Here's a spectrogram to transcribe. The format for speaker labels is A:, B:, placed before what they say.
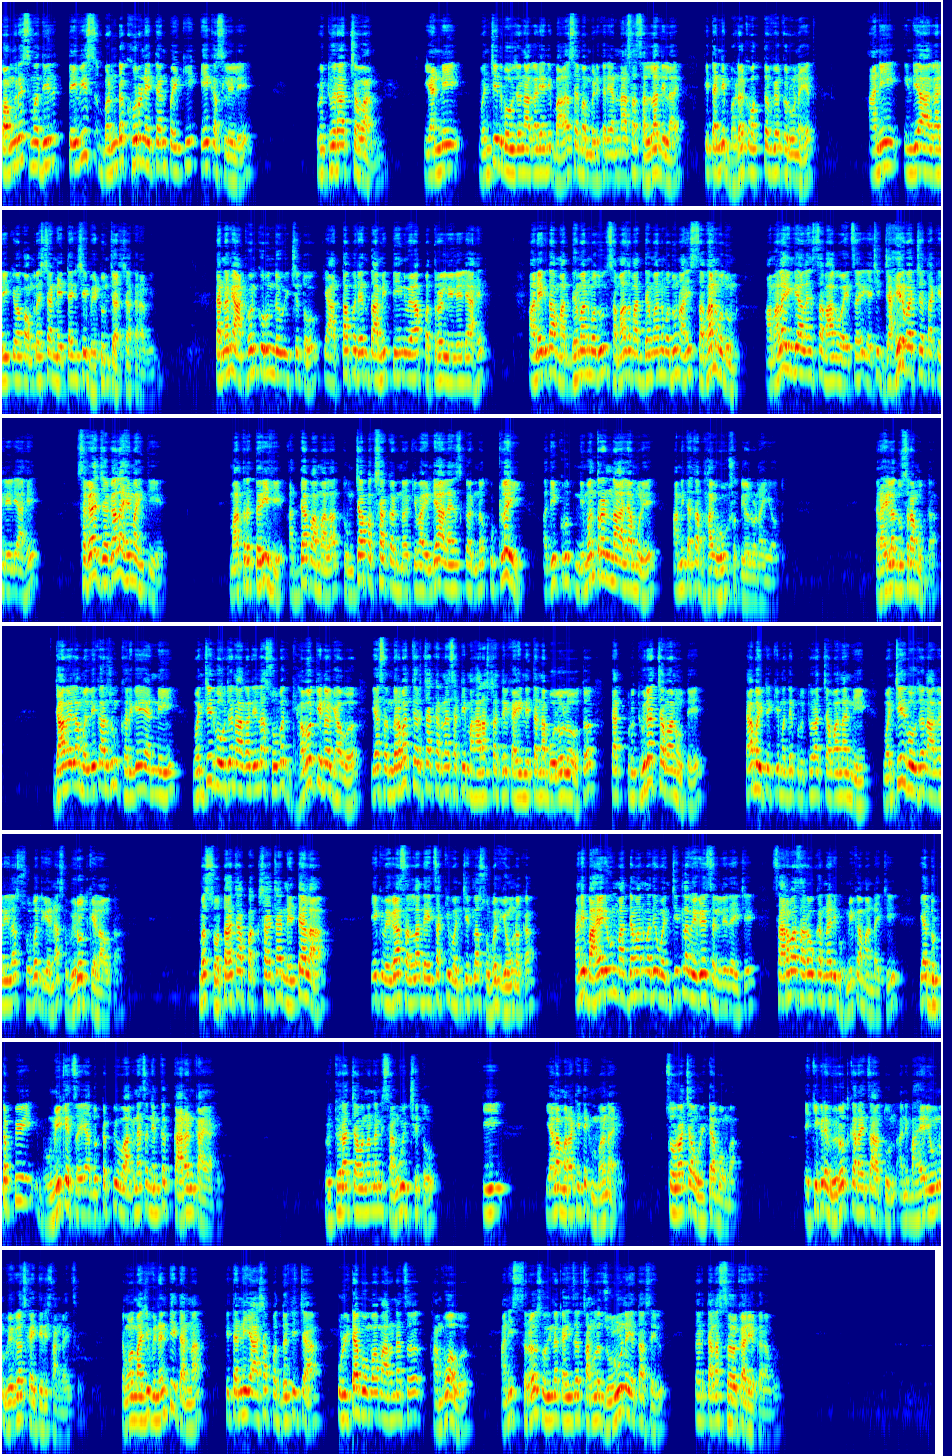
A: काँग्रेसमधील तेवीस बंडखोर नेत्यांपैकी एक असलेले पृथ्वीराज चव्हाण यांनी वंचित बहुजन आघाडी आणि बाळासाहेब आंबेडकर यांना असा सल्ला दिलाय की त्यांनी भडक वक्तव्य करू नयेत आणि इंडिया आघाडी किंवा काँग्रेसच्या नेत्यांशी भेटून चर्चा करावी. त्यांना मी आठवण करून देऊ इच्छितो की आतापर्यंत आम्ही तीन वेळा पत्र लिहिलेले आहेत. अनेकदा माध्यमांमधून समाज माध्यमांमधून आणि सभांमधून आम्हाला इंडिया अलायन्सचा भाग व्हायचा आहे याची जाहीर वाच्यता केलेली आहे. सगळ्या जगाला हे माहिती आहे. मात्र तरीही अद्याप आम्हाला तुमच्या पक्षाकडनं किंवा इंडिया अलायन्सकडनं कुठलंही अधिकृत निमंत्रण न आल्यामुळे आम्ही त्याचा भाग होऊ शकलेलो नाही आहोत. राहिला दुसरा मुद्दा. ज्या वेळेला मल्लिकार्जुन खरगे यांनी वंचित बहुजन आघाडीला सोबत घ्यावं की न घ्यावं या संदर्भात चर्चा करण्यासाठी महाराष्ट्रातील काही नेत्यांना बोलवलं होतं त्यात पृथ्वीराज चव्हाण होते. त्या बैठकीमध्ये पृथ्वीराज चव्हाणांनी वंचित बहुजन आघाडीला सोबत घेण्यास विरोध केला होता. मग स्वतःच्या पक्षाच्या नेत्याला एक वेगळा सल्ला द्यायचा की वंचितला सोबत घेऊ नका? आणि बाहेर येऊन माध्यमांमध्ये वंचितला वेगळे सल्ले द्यायचे सारवासारव करणारी भूमिका मांडायची या दुट्टप्पी भूमिकेचं या दुट्टप्पी वागण्याचं नेमकं कारण काय आहे? पृथ्वीराज चव्हाणांना मी सांगू इच्छितो की याला मराठीत एक मन आहे चोराच्या उलट्या बोंबा. एकीकडे विरोध करायचा आतून आणि बाहेर येऊन वेगळंच काहीतरी सांगायचं. त्यामुळे माझी विनंती त्यांना की त्यांनी या अशा पद्धतीच्या उलट्या बोंबा मारण्याचं थांबवावं आणि सरळ सोयीनं काही जर चांगलं जुळून येत असेल तर त्याला सहकार्य करावं.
